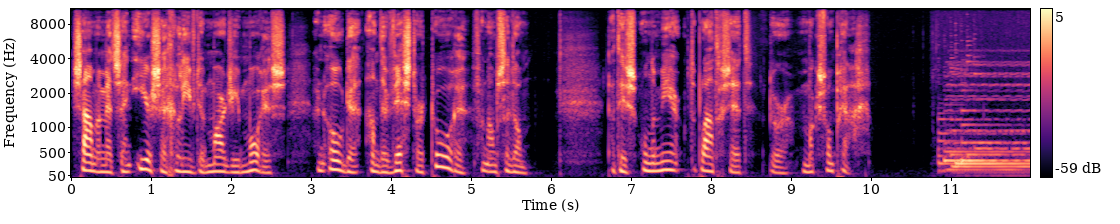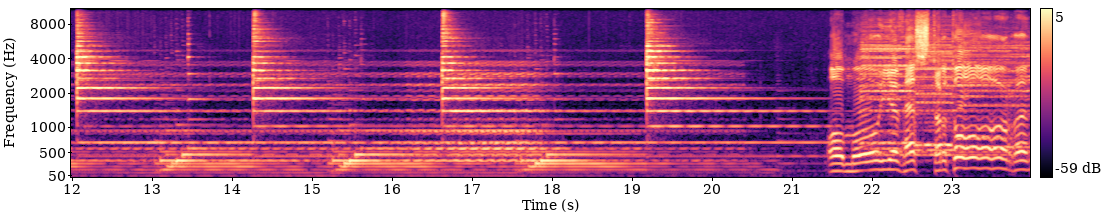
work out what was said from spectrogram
samen met zijn Ierse geliefde Margie Morris een ode aan de Westertoren van Amsterdam. Dat is onder meer op de plaat gezet door Max van Praag. O mooie Westertoren,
